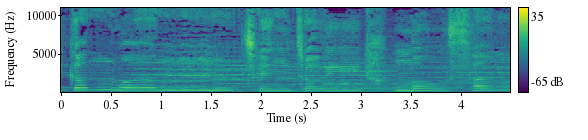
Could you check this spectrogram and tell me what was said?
世间温情最无心。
